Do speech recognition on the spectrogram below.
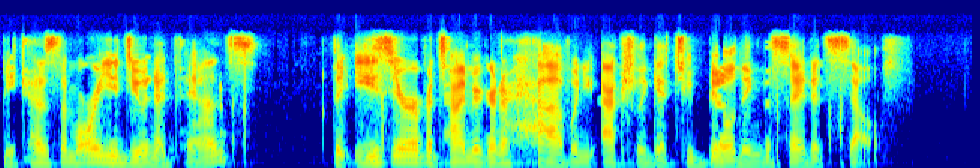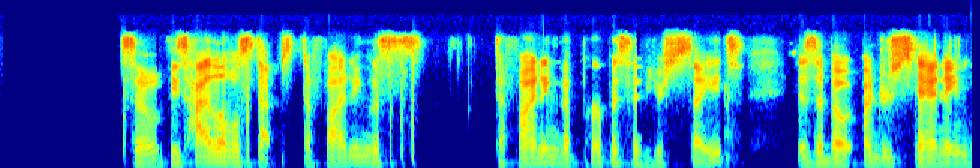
Because the more you do in advance, the easier of a time you're going to have when you actually get to building the site itself. So these high level steps, defining this, defining the purpose of your site is about understanding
